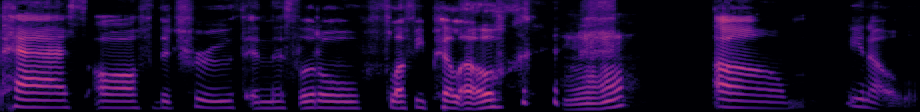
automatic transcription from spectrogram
pass off the truth in this little fluffy pillow. mm-hmm. Um, you know,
